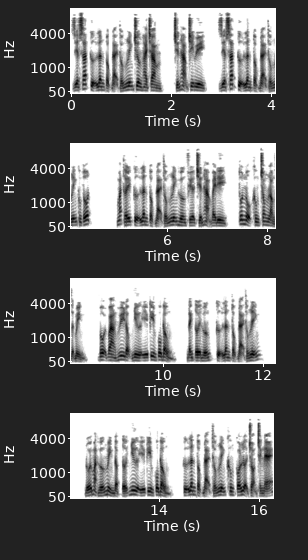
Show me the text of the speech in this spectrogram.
diệt sát cự lân tộc đại thống lĩnh chương hai trăm, chiến hạm chi uy, diệt sát cự lân tộc đại thống lĩnh không tốt. Mắt thấy cự lân tộc đại thống lĩnh hướng phía chiến hạm bay đi, tôn nộ không trong lòng giật mình đội vàng huy động như ý kim cô đồng, đánh tới hướng cự lân tộc đại thống lĩnh. Đối mặt hướng mình đập tới như ý kim cô đồng, cự lân tộc đại thống lĩnh không có lựa chọn tránh né,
